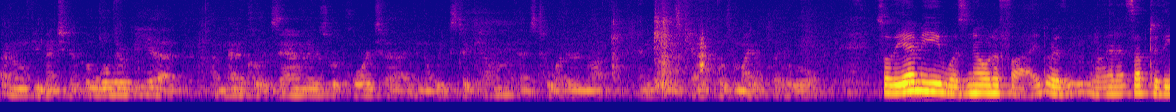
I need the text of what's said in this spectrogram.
I don't know if you mentioned it, but will there be a, a medical examiner's report uh, in the weeks to come as to whether or not any of these chemicals might have played a role? So the ME was notified, or, you know, and it's up to the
